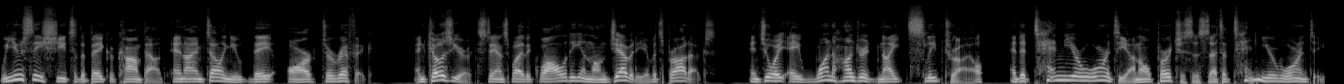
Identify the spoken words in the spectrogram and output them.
We use these sheets of the Baker compound, and I'm telling you, they are terrific. And Cozy Earth stands by the quality and longevity of its products. Enjoy a 100 night sleep trial and a 10 year warranty on all purchases. That's a 10 year warranty.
